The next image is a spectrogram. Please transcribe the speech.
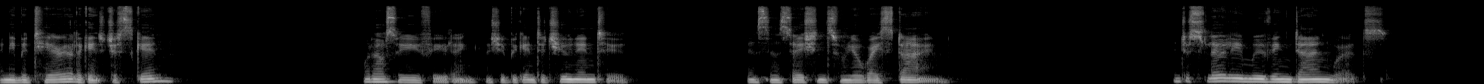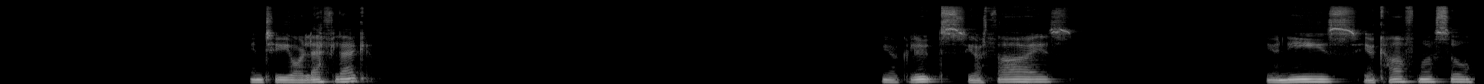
any material against your skin. What else are you feeling as you begin to tune into the sensations from your waist down? And just slowly moving downwards into your left leg. your glutes, your thighs, your knees, your calf muscle,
